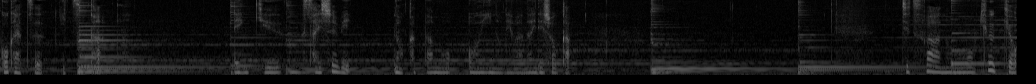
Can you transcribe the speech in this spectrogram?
5月5日。連休最終日の方も多いのではないでしょうか。実はあの急遽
